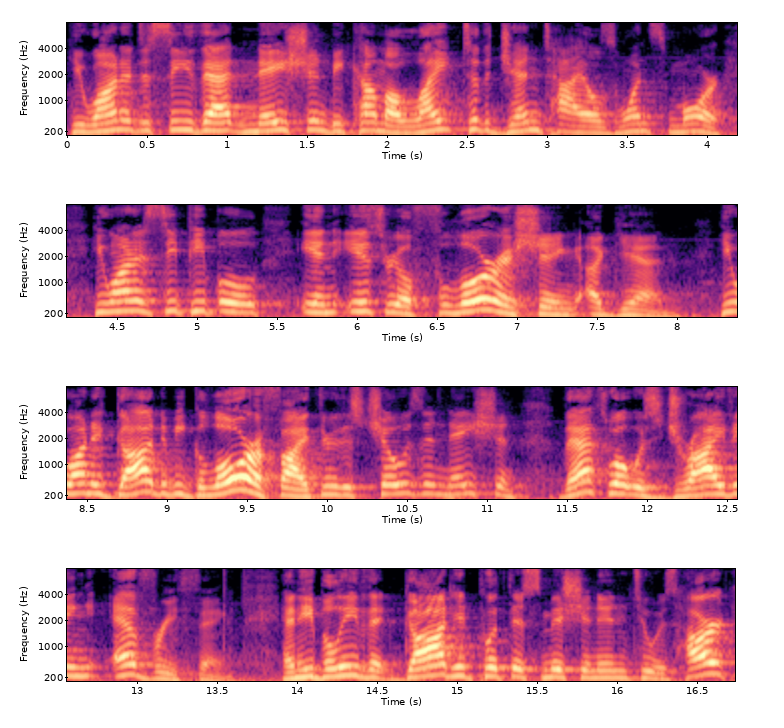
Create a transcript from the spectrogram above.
He wanted to see that nation become a light to the Gentiles once more. He wanted to see people in Israel flourishing again. He wanted God to be glorified through this chosen nation. That's what was driving everything. And he believed that God had put this mission into his heart,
